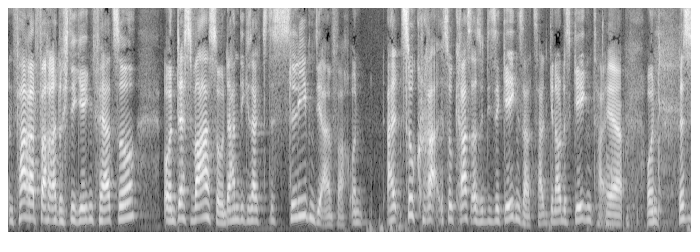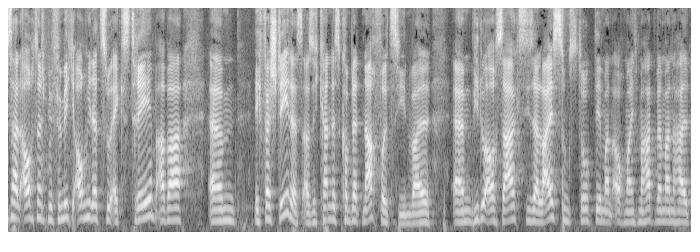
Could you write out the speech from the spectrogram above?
ein Fahrradfahrer durch die Gegend fährt so und das war's so und da haben die gesagt, das lieben die einfach und halt so, so krass, also dieser Gegensatz, halt genau das Gegenteil. Ja. Und das ist halt auch zum Beispiel für mich auch wieder zu extrem, aber ähm, ich verstehe das. Also ich kann das komplett nachvollziehen, weil, ähm, wie du auch sagst, dieser Leistungsdruck, den man auch manchmal hat, wenn man halt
